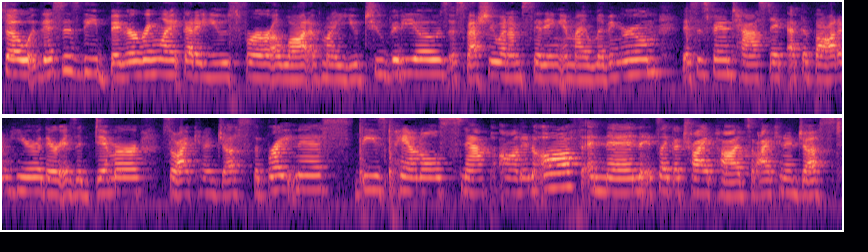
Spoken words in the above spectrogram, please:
So this is the bigger ring light that I use for a lot of my YouTube videos, especially when I'm sitting in my living room. This is fantastic. At the bottom here, there is a dimmer so I can adjust the brightness. These panels snap on and off and then it's like a tripod so I can adjust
